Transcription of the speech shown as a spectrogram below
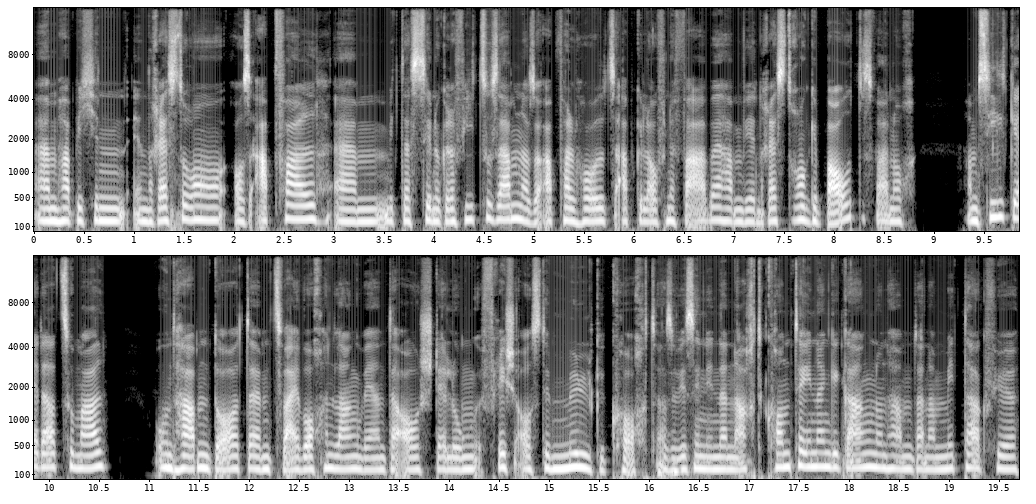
Ähm, habe ich ein, ein, Restaurant aus Abfall ähm, mit der Szenografie zusammen, also Abfallholz, abgelaufene Farbe, haben wir ein Restaurant gebaut. Das war noch am Silke dazu mal und haben dort ähm, zwei Wochen lang während der Ausstellung frisch aus dem Müll gekocht. Also wir sind in der Nacht Containern gegangen und haben dann am Mittag für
